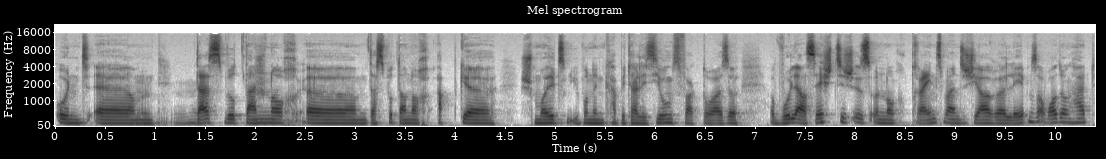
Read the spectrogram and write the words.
Und ähm, das wird dann noch, ähm, das wird dann noch abgeschmolzen über einen Kapitalisierungsfaktor. Also obwohl er 60 ist und noch 23 Jahre Lebenserwartung hat,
